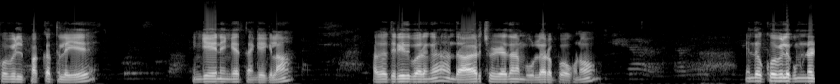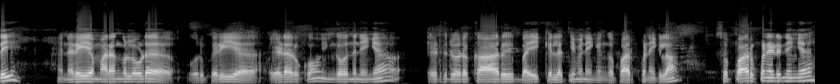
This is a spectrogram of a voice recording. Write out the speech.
கோவில் பக்கத்துலேயே. இங்கேயே நீங்கள் தங்கிக்கலாம். அதை தெரியுது பாருங்கள் அந்த ஆர்ச்சி வழியாக தான் நம்ம உள்ளார போகணும். இந்த கோவிலுக்கு முன்னாடி நிறைய மரங்களோட ஒரு பெரிய இடம் இருக்கும். இங்கே வந்து நீங்கள் எடுத்துகிட்டு வர காரு பைக் எல்லாத்தையுமே நீங்கள் இங்கே பார்க் பண்ணிக்கலாம். ஸோ பார்க் பண்ணிவிட்டு நீங்கள்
